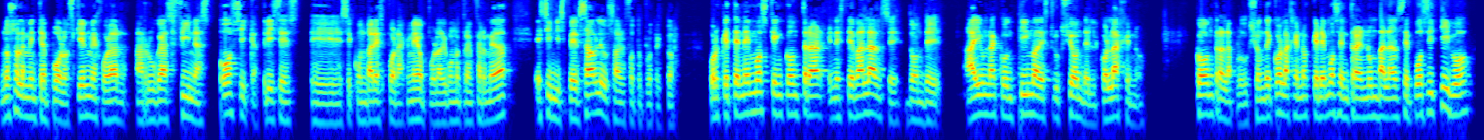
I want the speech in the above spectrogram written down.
no solamente poros, quieren mejorar arrugas finas o cicatrices eh, secundarias por acné o por alguna otra enfermedad, es indispensable usar el fotoprotector, porque tenemos que encontrar en este balance donde hay una continua destrucción del colágeno contra la producción de colágeno, queremos entrar en un balance positivo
